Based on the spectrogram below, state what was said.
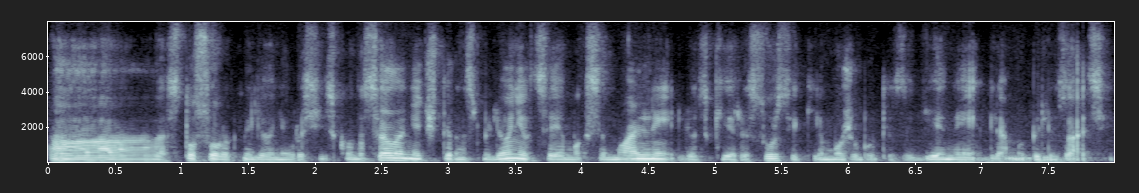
а, 140 мільйонів російського населення, 14 мільйонів це є максимальний людський ресурс, який може бути задіяний для мобілізації.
